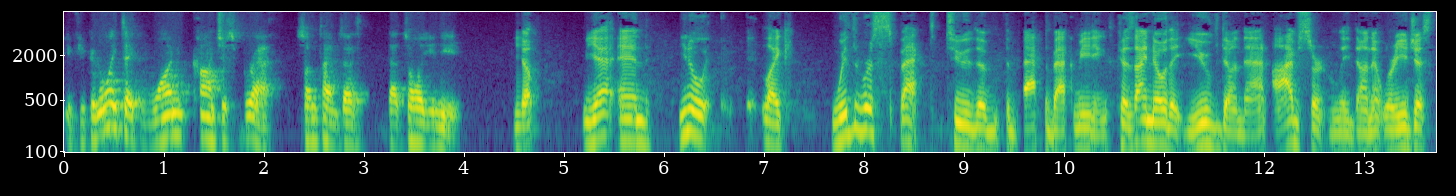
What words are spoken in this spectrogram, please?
if you can only take one conscious breath, sometimes that's that's all you need. Yep. Yeah, and you know, like with respect to the the back to back meetings, because I know that you've done that. I've certainly done it where you just,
